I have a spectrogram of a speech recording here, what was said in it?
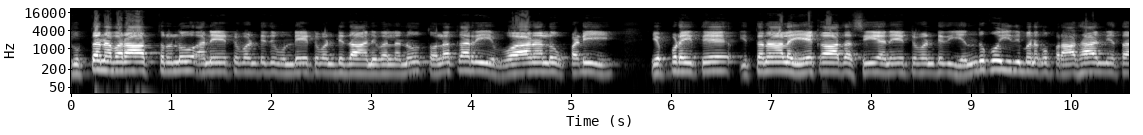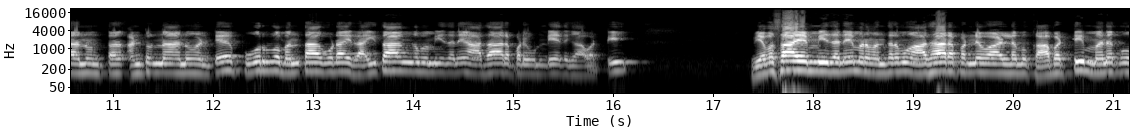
గుప్త నవరాత్రులు అనేటువంటిది ఉండేటువంటి దాని వలన తొలకరి వానలు పడి ఎప్పుడైతే ఇతనాల ఏకాదశి అనేటువంటిది ఎందుకు ఇది మనకు ప్రాధాన్యత అనుంట అంటున్నాను అంటే పూర్వమంతా కూడా రైతాంగం మీదనే ఆధారపడి ఉండేది కాబట్టి వ్యవసాయం మీదనే మనం అందరము ఆధారపడిన వాళ్ళము కాబట్టి మనకు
